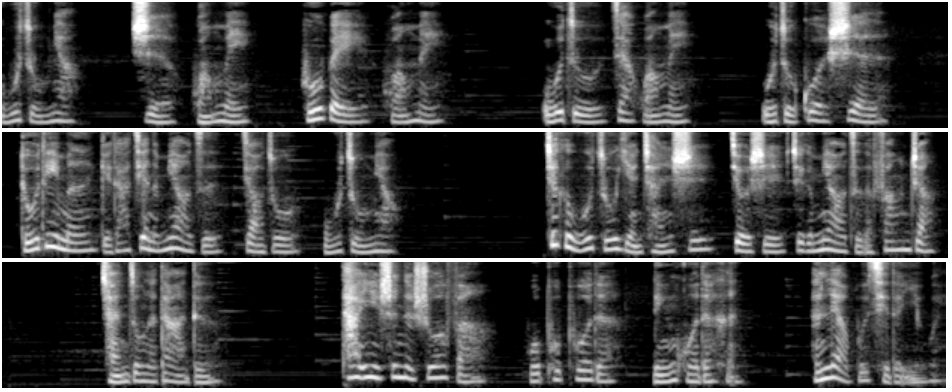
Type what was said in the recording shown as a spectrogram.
五祖庙，是黄梅，湖北黄梅，五祖在黄梅，五祖过世了，徒弟们给他建的庙子叫做五祖庙。这个五祖演禅师就是这个庙子的方丈，禅宗的大德。他一生的说法活泼泼的，灵活的很，很了不起的一位。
